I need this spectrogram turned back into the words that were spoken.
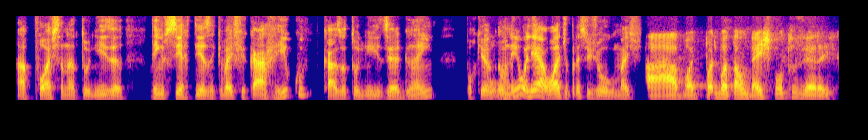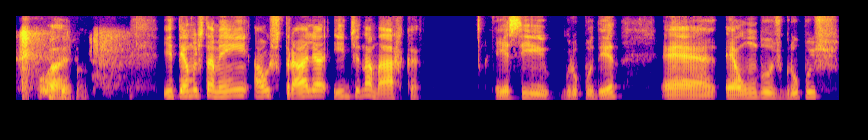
aposta na Tunísia, tenho certeza que vai ficar rico caso a Tunísia ganhe. Porque Porra. eu nem olhei a ódio para esse jogo, mas. Ah, pode, pode botar um 10.0 aí. Porra. e temos também Austrália e Dinamarca. Esse grupo D é, é um dos grupos,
